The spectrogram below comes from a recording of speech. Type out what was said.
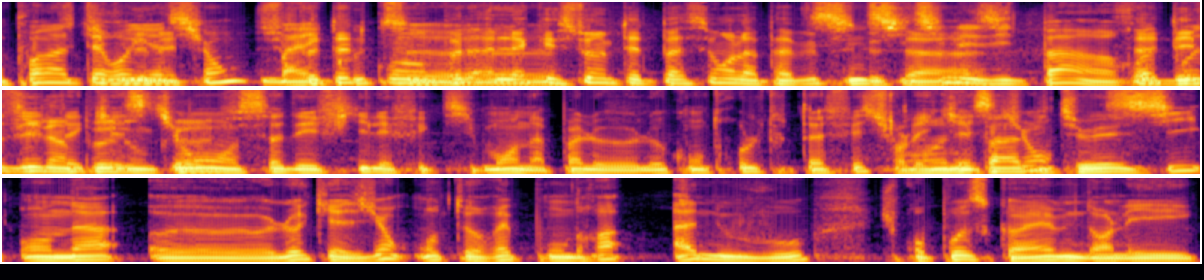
Un point d'interrogation Bah, peut- La euh, question est peut-être passée, on l'a pas vu. Sin parce que City, ça- n'hésite pas à reposer ta peu, question. euh, ça défile, effectivement. On n'a pas le, le contrôle tout à fait sur les On questions. habitué. Si on a euh, l'occasion, on te répondra à nouveau. Je propose quand même, dans les,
